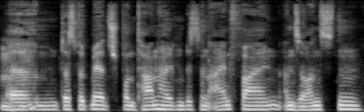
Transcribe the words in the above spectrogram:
Mhm. Ähm, das wird mir jetzt spontan halt ein bisschen einfallen. Ansonsten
